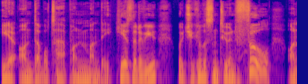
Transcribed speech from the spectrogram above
here on Double Tap on Monday. Here's the review, which you can listen to in full on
